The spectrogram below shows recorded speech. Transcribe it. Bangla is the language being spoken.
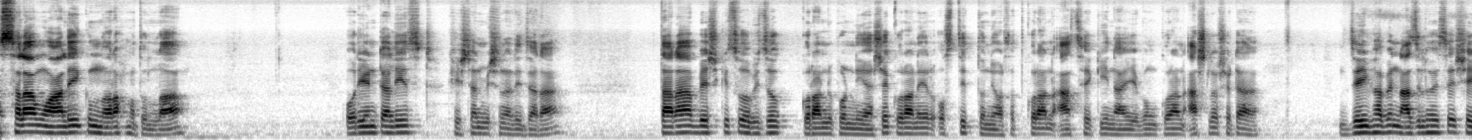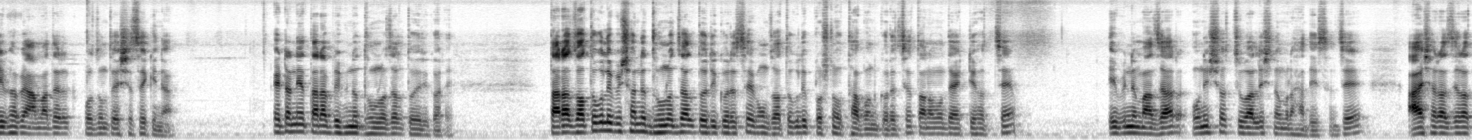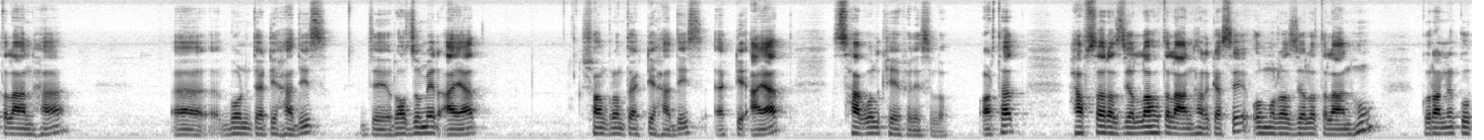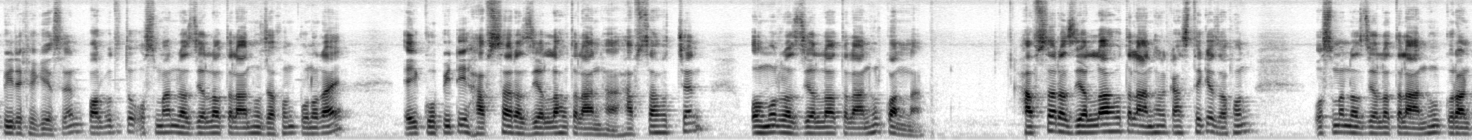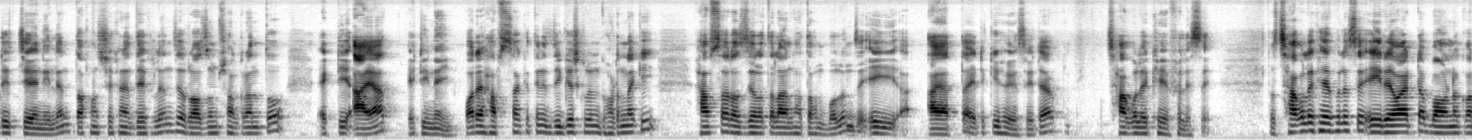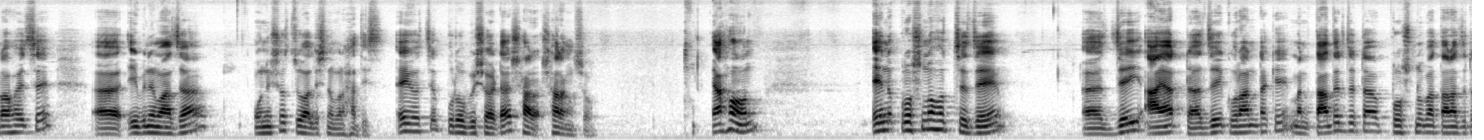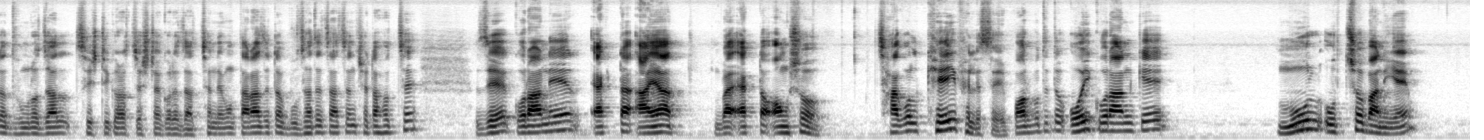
আসসালামু আলাইকুম রহমতুল্লাহ ওরিয়েন্টালিস্ট খ্রিস্টান মিশনারি যারা, তারা বেশ কিছু অভিযোগ কোরআনের উপর নিয়ে আসে। কোরআনের অস্তিত্ব নিয়ে, অর্থাৎ কোরআন আছে কি নাই এবং কোরআন আসলেও সেটা যেইভাবে নাজিল হয়েছে, সেইভাবে আমাদের পর্যন্ত এসেছে কি না এটা নিয়ে তারা বিভিন্ন ধূম্রজাল তৈরি করে। তারা যতগুলি বিষয় নিয়ে ধূম্রজাল তৈরি করেছে এবং যতগুলি প্রশ্ন উত্থাপন করেছে, তার মধ্যে একটি হচ্ছে ইবনে মাজার উনিশশো চুয়াল্লিশ নম্বর হাদিস, যে আয়সা রাজিয়াল তালা আনহা বর্ণিত একটি হাদিস যে রজমের আয়াত সংক্রান্ত একটি হাদিস, একটি আয়াত ছাগল খেয়ে ফেলেছিল। অর্থাৎ হাফসা রাজিয়াল্লাহ তালা আনহার কাছে, ওমর রাজিয়াল্লাহ তালা আনহু কোরআনের কপি রেখে গিয়েছেন। পরবর্তীতে ওসমান রাজিয়াল্লাহ তালা আনহু যখন পুনরায় এই কপিটি হাফসা রাজিয়াল্লাহ তালা আনহা, হাফসা হচ্ছেন ওমর রাজিয়াল্লাহ তালা আনহুর কন্যা। হাফসা রাজিয়াল্লাহ তালা আনহার কাছ থেকে যখন ওসমান রাজিয়াল্লাহ তালা আনহু কোরআনটি চেয়ে নিলেন। তখন সেখানে দেখলেন যে রজম সংক্রান্ত একটি আয়াত এটি নেই। পরে হাফসাকে তিনি জিজ্ঞেস করলেন, ঘটনা কি? হাফসা রাজিয়াল্লাহ তালা আনহা তখন বলেন যে, এই আয়াতটা, এটা কি হয়ে গেছে এটা ছাগলে খেয়ে ফেলেছে। তো ছাগলে খেয়ে ফেলেছে, এই রেওয়ায়তটা বর্ণনা করা হয়েছে ইবনে মাজা উনিশশো চুয়াল্লিশ নম্বর হাদিস। এই হচ্ছে পুরো বিষয়টা সার- সারাংশ। এখন এখানে প্রশ্ন হচ্ছে যে যেই আয়াতটা, যেই কোরআনটাকে মানে তাদের যেটা প্রশ্ন বা তারা যেটা ধূম্রজাল সৃষ্টি করার চেষ্টা করে যাচ্ছেন এবং তারা যেটা বুঝাতে চাচ্ছেন সেটা হচ্ছে যে কোরআনের একটা আয়াত বা একটা অংশ ছাগল খেয়েই ফেলেছে। পরবর্তীতে ওই কোরআনকে মূল উৎস বানিয়ে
